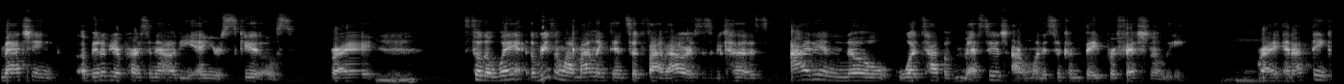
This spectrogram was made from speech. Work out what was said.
matching a bit of your personality and your skills, right? Mhm. So the way the reason why my LinkedIn took 5 hours is because I didn't know what type of message I wanted to convey professionally. Right? And I think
